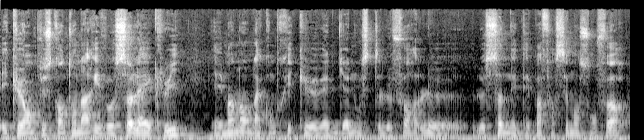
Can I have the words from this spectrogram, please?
et que en plus quand on arrive au sol avec lui et maintenant on a compris que Ngannou c'était le fort le, le sol n'était pas forcément son fort.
